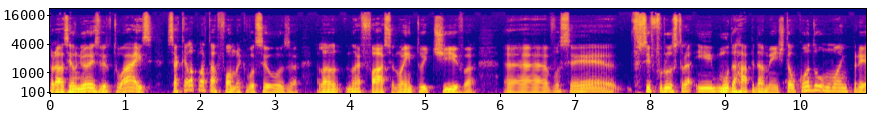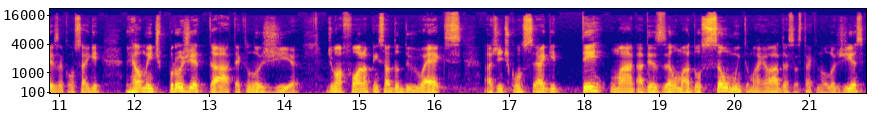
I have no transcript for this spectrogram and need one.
para as reuniões virtuais, se aquela plataforma que você usa ela não é fácil, não é intuitiva, uh, você se frustra e muda rapidamente. Então, quando uma empresa consegue realmente projetar a tecnologia de uma forma pensada do UX, a gente consegue ter uma adesão, uma adoção muito maior dessas tecnologias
